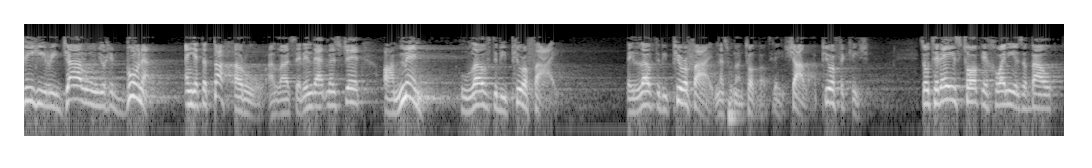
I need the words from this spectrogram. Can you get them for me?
فيه رجال يحبون and yet the yatatahharu. Allah said, in that masjid are men who love to be purified. They love to be purified, and that's what we're going to talk about today, inshallah, purification. So today's talk, Ikhwani, is about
